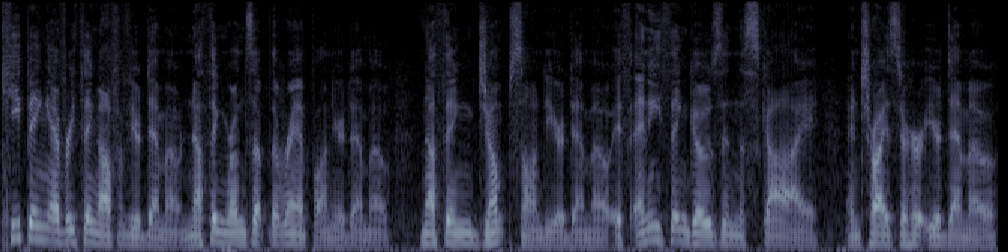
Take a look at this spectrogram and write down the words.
keeping everything off of your demo. Nothing runs up the ramp on your demo. Nothing jumps onto your demo. If anything goes in the sky and tries to hurt your demo,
